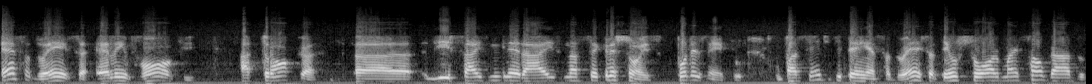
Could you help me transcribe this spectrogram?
Essa doença, ela envolve a troca uh, de sais minerais nas secreções. Por exemplo, o paciente que tem essa doença tem o suor mais salgado.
